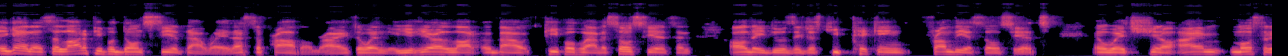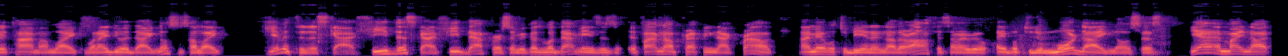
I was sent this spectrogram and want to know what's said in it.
again, it's a lot of people don't see it that way. That's the problem, right? So when you hear a lot about people who have associates and all they do is they just keep picking from the associates, in which, you know, I'm most of the time, I'm like, when I do a diagnosis, I'm like, give it to this guy, feed this guy, feed that person. Because what that means is if I'm not prepping that crowd, I'm able to be in another office. I'm able to do more diagnosis. Yeah, it might not,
